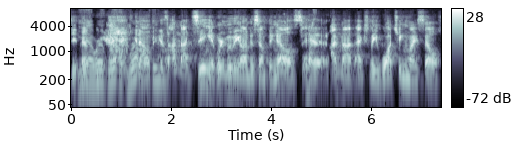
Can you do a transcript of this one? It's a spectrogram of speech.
You know? Yeah, we're, we're, we're you know because I'm not seeing it. We're moving on to something else. Uh, I'm not actually watching myself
